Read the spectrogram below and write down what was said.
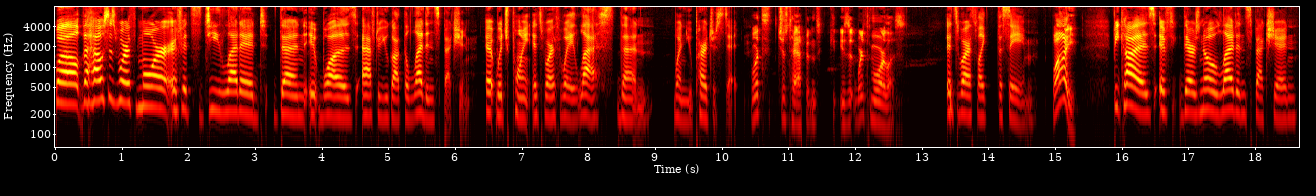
Well, the house is worth more if it's de-leaded than it was after you got the lead inspection. At which point, it's worth way less than when you purchased it. What just happened? Is it worth more or less? It's worth like the same Why? because if there's no lead inspection,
